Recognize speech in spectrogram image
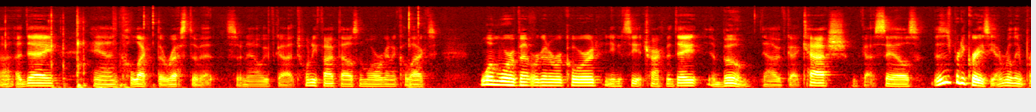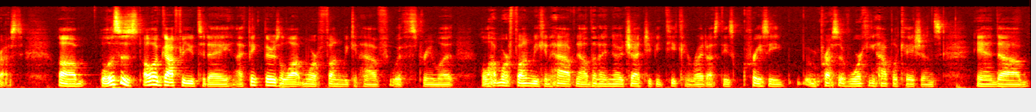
uh, a day and collect the rest of it. So now we've got 25,000 more we're going to collect. One more event we're going to record and you can see it track the date and boom now we've got cash we've got sales. This is pretty crazy. I'm really impressed um, well, this is all I've got for you today. I think there's a lot more fun we can have with Streamlit. A lot more fun we can have now that I know ChatGPT can write us these crazy, impressive working applications. And um,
